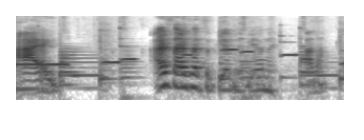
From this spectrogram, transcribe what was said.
아이. 알았어 알았어 미안해 미안해. 안 할게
